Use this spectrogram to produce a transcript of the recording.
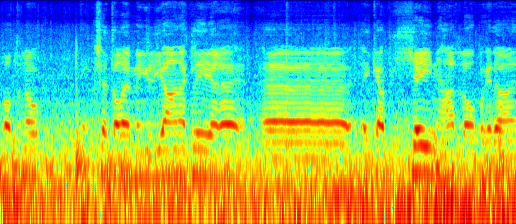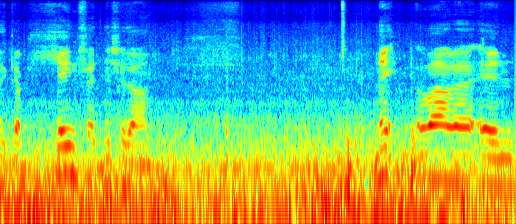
wat dan ook, ik zit alleen met Juliana kleren. Uh, ik heb geen hardlopen gedaan, ik heb geen fitness gedaan. Nee, we waren in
